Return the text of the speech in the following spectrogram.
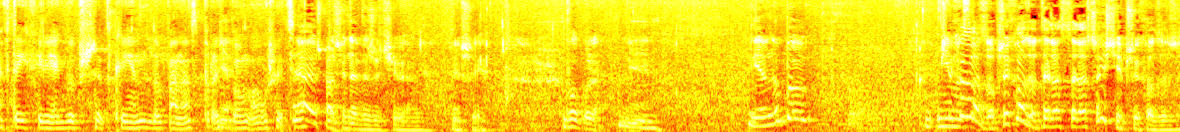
A w tej chwili jakby przyszedł klient do pana z prośbą o uszycie? Ja już maszynę wyrzuciłem, nie, nie szyję. W ogóle. Nie, nie no bo Nie ma przychodzą, przychodzą, teraz coraz częściej przychodzą że,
